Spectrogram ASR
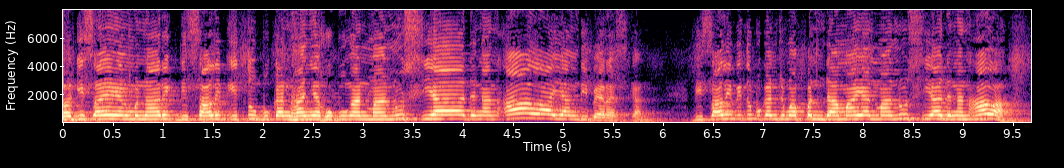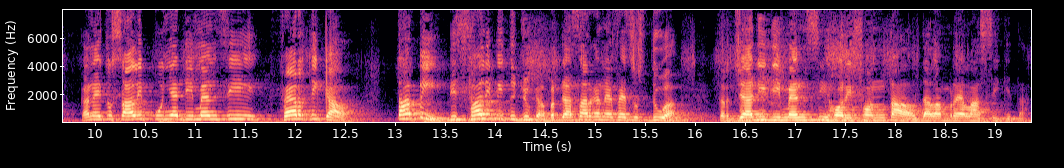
Bagi saya yang menarik di salib itu bukan hanya hubungan manusia dengan Allah yang dibereskan. Di salib itu bukan cuma pendamaian manusia dengan Allah. Karena itu salib punya dimensi vertikal. Tapi di salib itu juga berdasarkan Efesus 2 terjadi dimensi horizontal dalam relasi kita.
